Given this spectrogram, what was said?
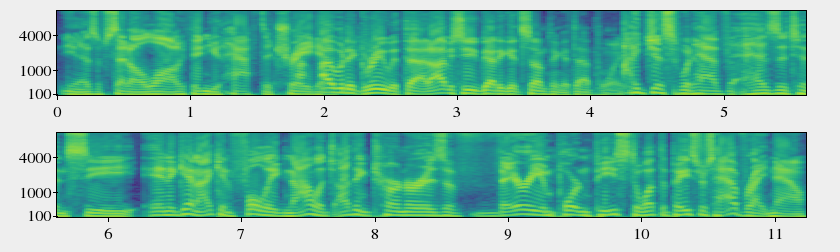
you know, as I've said all along, then you have to trade him. I would agree with that. Obviously, you've got to get something at that point. I just would have hesitancy. And again, I can fully acknowledge I think Turner is a very important piece to what the Pacers have right now.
